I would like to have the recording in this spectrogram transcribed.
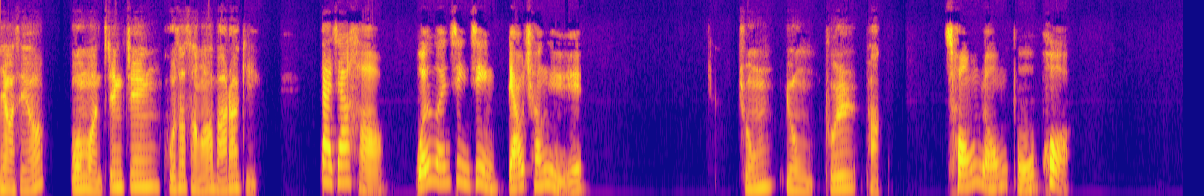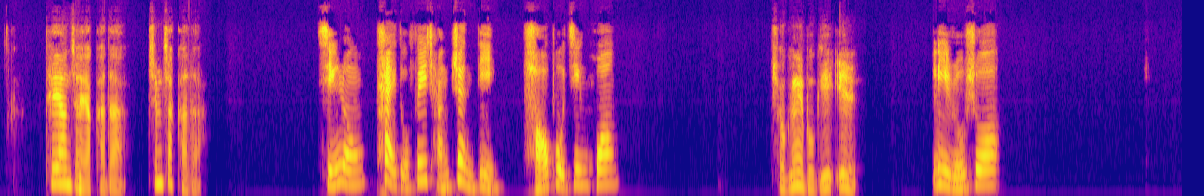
안녕하세요. 원원 찡찡 고사성어 말하기. 大家好，文文静静聊成语， 종, 용, 불, 박. 从容不迫， 태연자약하다, 침착하다. 形容态度非常镇定，毫不惊慌。 적용해보기 1. 例如说，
